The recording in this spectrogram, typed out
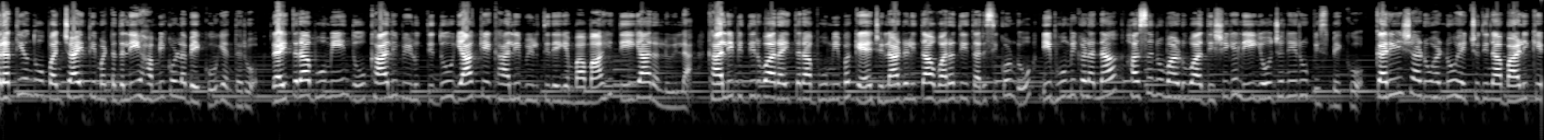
ಪ್ರತಿಯೊಂದು ಪಂಚಾಯಿತಿ ಮಟ್ಟದಲ್ಲಿ ಹಮ್ಮಿಕೊಳ್ಳಬೇಕು ಎಂದರು. ರೈತರ ಭೂಮಿ ಇಂದು ಖಾಲಿ ಬೀಳುತ್ತಿದ್ದು ಯಾಕೆ ಖಾಲಿ ಬೀಳುತ್ತಿದೆ ಎಂಬ ಮಾಹಿತಿ ಯಾರಲ್ಲೂ ಇಲ್ಲ. ಖಾಲಿ ಬಿದ್ದಿರುವ ರೈತರ ಭೂಮಿ ಬಗ್ಗೆ ಜಿಲ್ಲಾಡಳಿತ ವರದಿ ತರಿಸಿಕೊಂಡು ಈ ಭೂಮಿಗಳನ್ನ ಹಸನು ಮಾಡುವ ದಿಶೆಯಲ್ಲಿ ಯೋಜನೆ ರೂಪಿಸಬೇಕು. ಕರಿಯೇಶಾಡು ಹಣ್ಣು ಹೆಚ್ಚು ದಿನ ಬಾಳಿಕೆ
